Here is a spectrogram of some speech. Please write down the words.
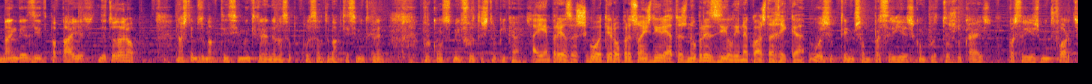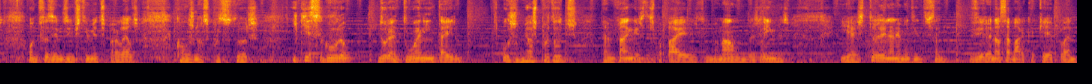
mangas e de papaias de toda a Europa. Nós temos uma apetência muito grande, a nossa população tem uma apetência muito grande por consumir frutas tropicais. A empresa chegou a ter operações diretas no Brasil e na Costa Rica. Hoje o que temos são parcerias com produtores locais, parcerias muito fortes, onde fazemos investimentos paralelos com os nossos produtores e que asseguram durante o ano inteiro os melhores produtos das mangas, das papaias, do mamão, das limas e é extraordinariamente interessante ver a nossa marca, que é a Plano,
